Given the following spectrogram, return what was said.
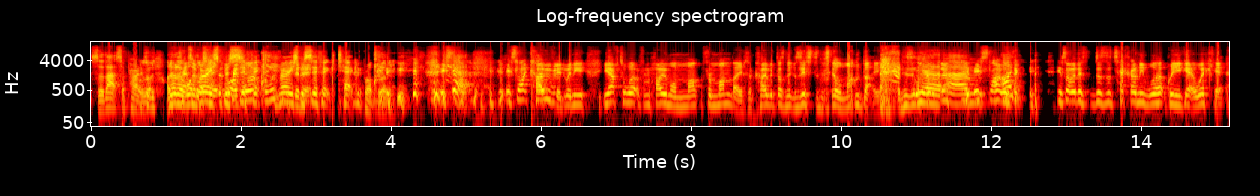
so that's apparently. So I don't know the what a very specific, What- what very did it? specific tech problem. it's, Yeah. it's like COVID when you, you have to work from home on mon- from Monday, so COVID doesn't exist until Monday. It isn't- Yeah, um, it's like with the, it's like with this, does the tech only work when you get a wicket?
